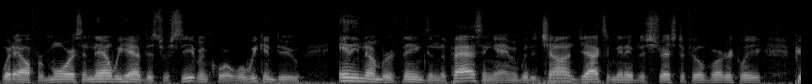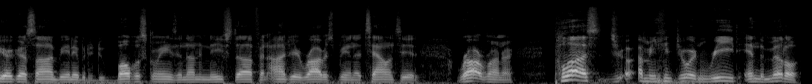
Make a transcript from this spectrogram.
with Alfred Morris, and now we have this receiving corps where we can do any number of things in the passing game. And with John Jackson being able to stretch the field vertically, Pierre Garcon being able to do bubble screens and underneath stuff, and Andre Roberts being a talented route runner, plus, I mean, Jordan Reed in the middle.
